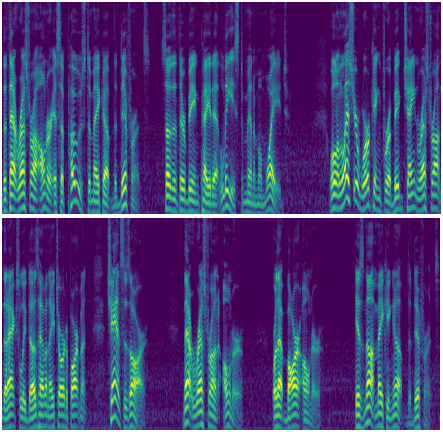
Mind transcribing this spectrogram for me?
that that restaurant owner is supposed to make up the difference so that they're being paid at least minimum wage. Well, unless you're working for a big chain restaurant that actually does have an HR department, chances are that restaurant owner or that bar owner is not making up the difference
